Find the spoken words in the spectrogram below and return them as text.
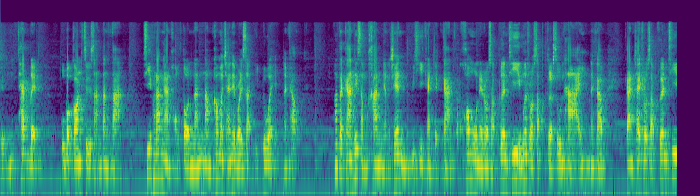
ถึงแท็บเล็ตอุปกรณ์สื่อสารต่างๆ ที่พนักงานของตนนั้นนำเข้ามาใช้ในบริษัทอีกด้วยนะครับ มาตรการที่สำคัญอย่างเช่น วิธีการจัดการกับข้อมูลในโทรศัพท์เคลื่อนที่เมื่อโทรศัพท์เกิดสูญหายนะครับการใช้โทรศัพท์เคลื่อนที่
